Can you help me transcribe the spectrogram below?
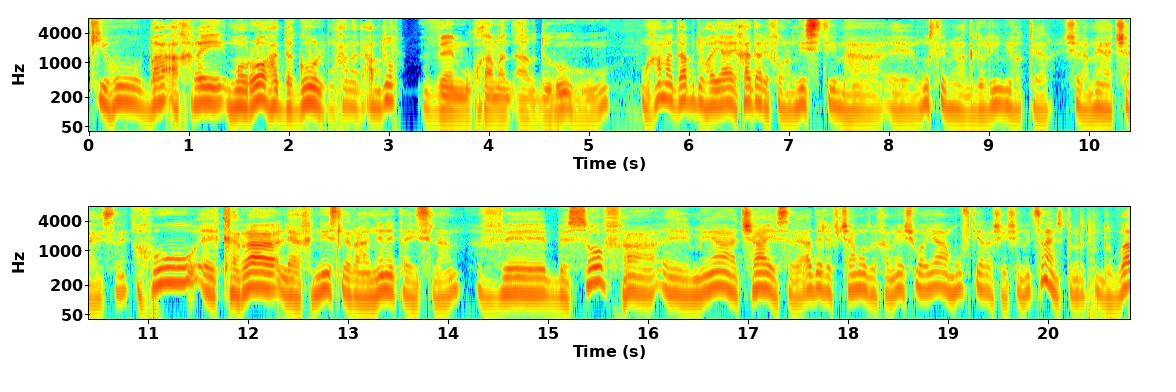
כי הוא בא אחרי מורו הדגול, מוחמד עבדו. ומוחמד עבדו הוא? מוחמד עבדו היה אחד הרפורמיסטים המוסלמים הגדולים ביותר של המאה ה-19. הוא אה, קרא להכניס, לרענן את האסלאם, ובסוף המאה ה-19, עד 1905, הוא היה המופתי הראשי של מצרים. זאת אומרת, מדובר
